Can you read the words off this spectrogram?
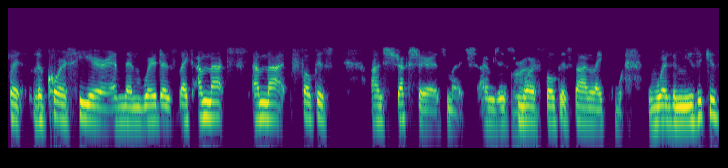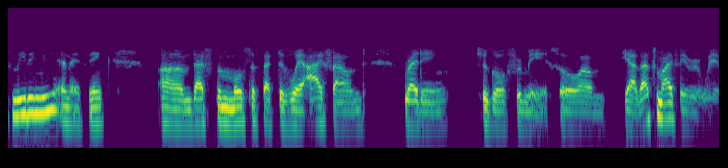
put the chorus here and then where does like I'm not I'm not focused on structure as much. I'm just right. more focused on like where the music is leading me, and I think um, that's the most effective way I found writing to go for me. So um, yeah, that's my favorite way.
